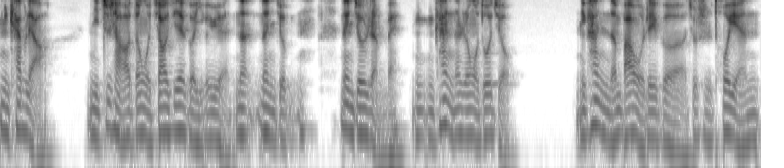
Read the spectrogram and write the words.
你开不了，你至少要等我交接个一个月，那那你就那你就忍呗。你你看你能忍我多久？你看你能把我这个就是拖延，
